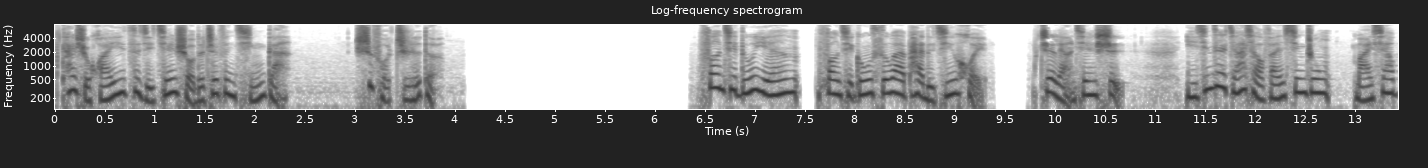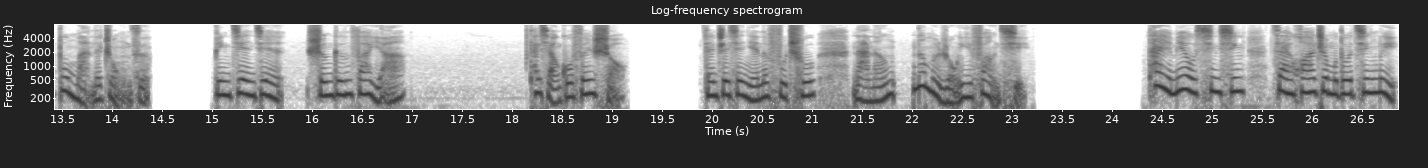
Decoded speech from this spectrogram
开始怀疑自己坚守的这份情感是否值得。放弃读研，放弃公司外派的机会，这两件事已经在贾小凡心中埋下不满的种子，并渐渐生根发芽。他想过分手。但这些年的付出哪能那么容易放弃？他也没有信心再花这么多精力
